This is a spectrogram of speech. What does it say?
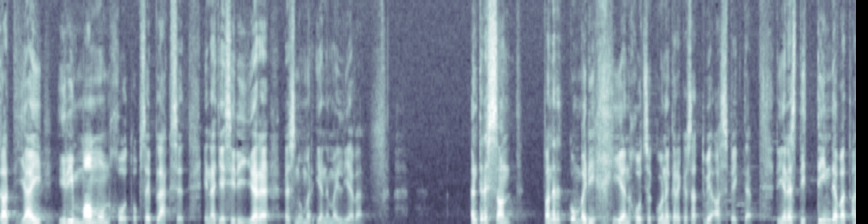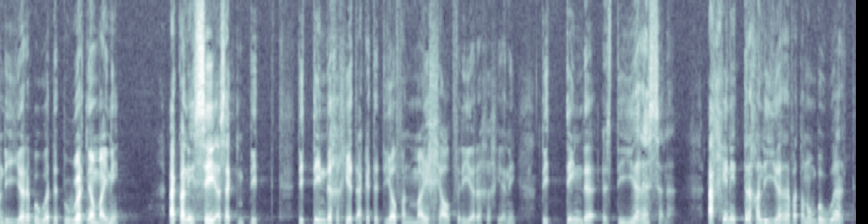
dat jy hierdie Mammon God op sy plek sit en dat jy sê die Here is nommer 1 in my lewe. Interessant. Wanneer dit kom by die gee in God se koninkryk is daar twee aspekte. Die een is die 10de wat aan die Here behoort. Dit behoort nie aan my nie. Ek kan nie sê as ek die die 10de gegee het, ek het 'n deel van my geld vir die Here gegee nie die tiende is die Here sinne. Ek gee net terug aan die Here wat aan hom behoort.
